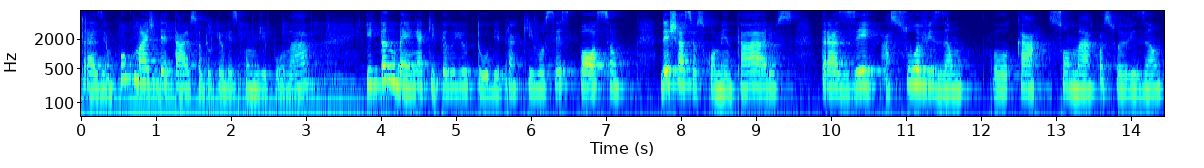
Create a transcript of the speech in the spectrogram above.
trazer um pouco mais de detalhes sobre o que eu respondi por lá, e também aqui pelo YouTube, para que vocês possam deixar seus comentários, trazer a sua visão, colocar, somar com a sua visão,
